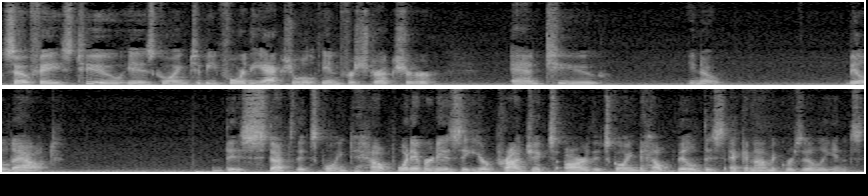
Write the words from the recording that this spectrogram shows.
So, phase two is going to be for the actual infrastructure and to, you know, build out this stuff that's going to help, whatever it is that your projects are that's going to help build this economic resilience.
